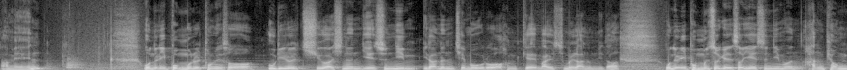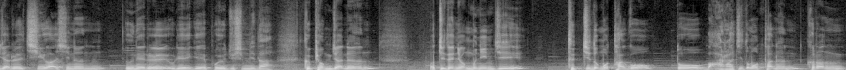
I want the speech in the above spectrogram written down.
아멘. 오늘 이 본문을 통해서 우리를 치유하시는 예수님이라는 제목으로 함께 말씀을 나눕니다. 오늘 이 본문 속에서 예수님은 한 병자를 치유하시는 은혜를 우리에게 보여주십니다. 그 병자는 어찌된 영문인지 듣지도 못하고 또 말하지도 못하는 그런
